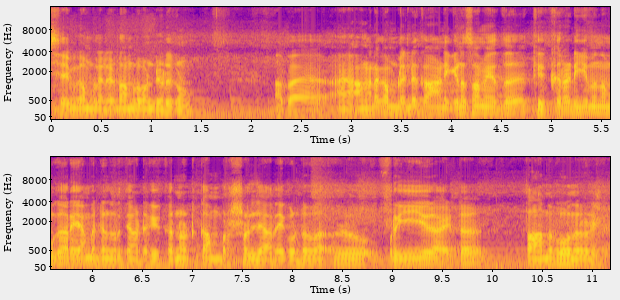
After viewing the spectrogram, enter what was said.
സെയിം കംപ്ലൈന്റ് നമ്മൾ വണ്ടി എടുക്കണം. അപ്പോൾ അങ്ങനെ കംപ്ലൈന്റ് കാണിക്കുന്ന സമയത്ത് കിക്കർ അടിക്കുമ്പോൾ നമുക്ക് അറിയാൻ പറ്റും കൃത്യമായിട്ട്. കിക്കറിനൊട്ട് കംപ്രഷൻ ഇല്ലാതെ കൊണ്ട് ഒരു ഫ്രീ ആയിട്ട് താന്നു പോകുന്നവരുണ്ട്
